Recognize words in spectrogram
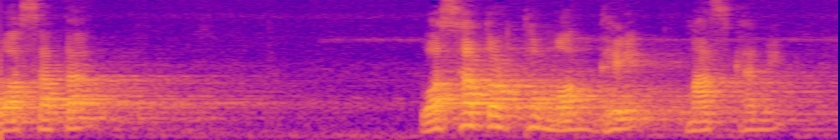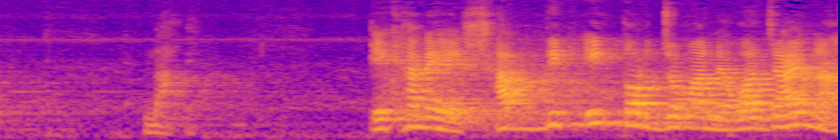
ওয়াসাতা, ওয়াসাত অর্থ মধ্যে, মাঝখানে। না, এখানে শাব্দিক এই তর্জমা নেওয়া যায় না।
